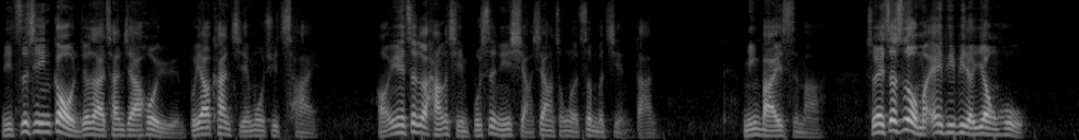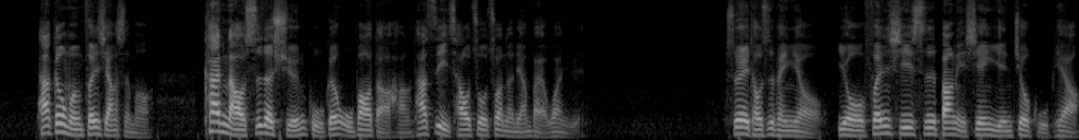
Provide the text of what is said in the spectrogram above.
你资金够，你就来参加会员，不要看节目去猜，好，因为这个行情不是你想象中的这么简单，明白意思吗？所以这是我们 APP 的用户，他跟我们分享什么？看老师的选股跟午报导航，他自己操作赚了两百万元。所以，投资朋友有分析师帮你先研究股票，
